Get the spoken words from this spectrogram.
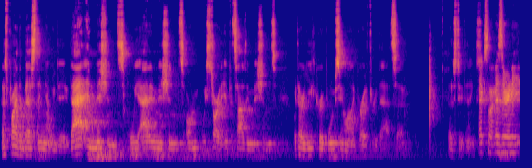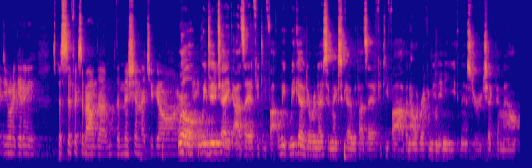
that's probably the best thing that we do. That and missions. We added missions or we started emphasizing missions with our youth group and we've seen a lot of growth through that. So those two things. Excellent. Is there any? Do you want to get any specifics about the the mission that you go on? Well, anything? we do take Isaiah 55. We, we go to Reynosa, Mexico with Isaiah 55, and I would recommend any youth minister to check them out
